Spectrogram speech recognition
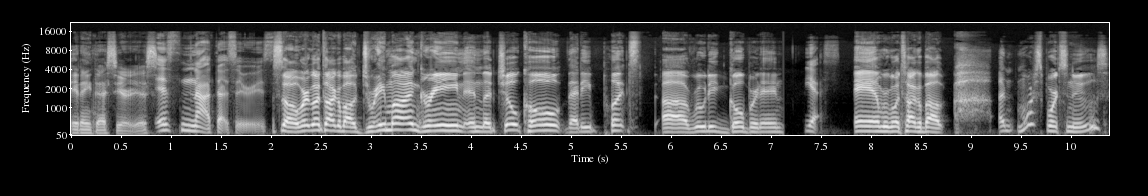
it ain't that serious. It's not that serious. so we're going to talk about Draymond Green and the chokehold that he puts uh, Rudy Gobert in, Yes. and we're going to talk about uh, more sports news.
